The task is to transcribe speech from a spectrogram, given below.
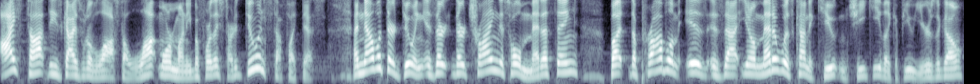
I thought these guys would have lost a lot more money before they started doing stuff like this. And now what they're doing is they're they're trying this whole meta thing, but the problem is is that, you know, meta was kind of cute and cheeky like a few years ago.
